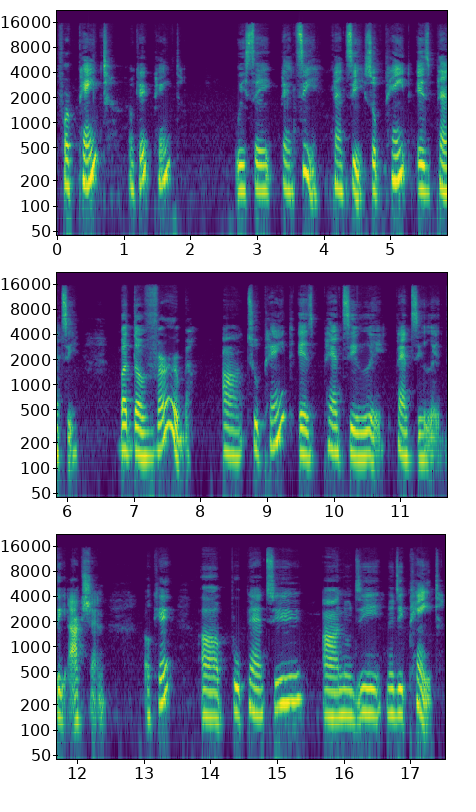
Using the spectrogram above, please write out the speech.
For paint, okay, paint, we say panty, panty. So paint is panty. But the verb uh, to paint is pantire, pantire, the action. Okay? Uh, pour peinture, uh, nous dit, nous dit paint.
